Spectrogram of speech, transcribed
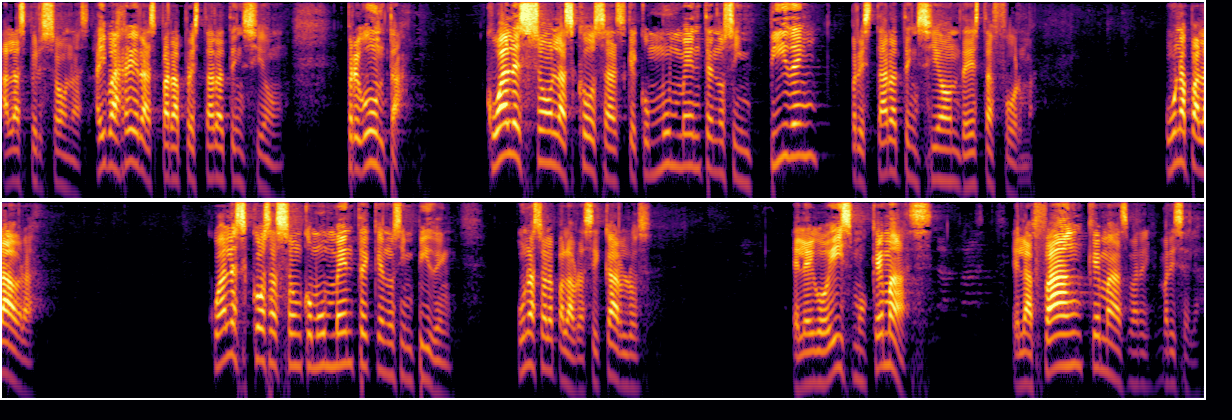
a las personas. Hay barreras para prestar atención. Pregunta, ¿Cuáles son las cosas que comúnmente nos impiden prestar atención de esta forma? Una palabra. ¿Cuáles cosas son comúnmente que nos impiden? Una sola palabra, sí, Carlos. El egoísmo, ¿qué más? El afán, ¿qué más, Marisela?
